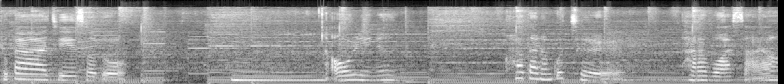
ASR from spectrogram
휴가지에서도 음, 어울리는 커다란 꽃을 달아보았어요.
